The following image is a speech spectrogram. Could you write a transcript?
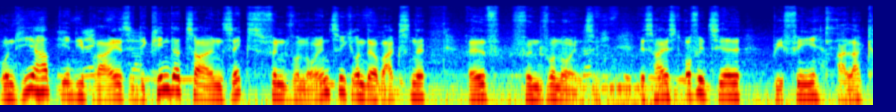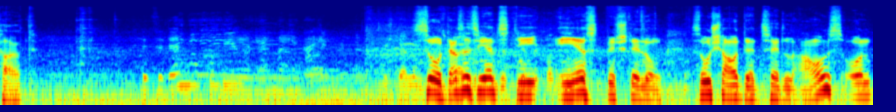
Und hier habt ihr die Preise. Die Kinder zahlen 6,95 und Erwachsene 11,95. Das heißt offiziell Buffet à la carte. So, das ist jetzt die Erstbestellung. So schaut der Zettel aus und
